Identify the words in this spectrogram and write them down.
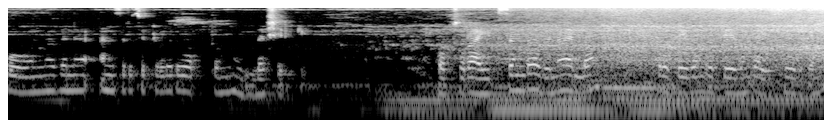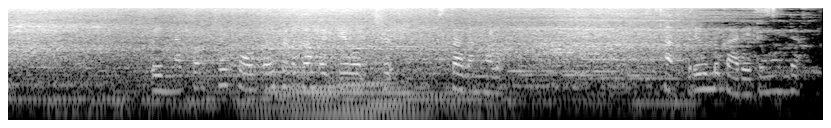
പോകുന്നതിന് അനുസരിച്ചിട്ടുള്ളൊരു വർക്കൊന്നും ഇല്ല ശരിക്കും. കുറച്ച് റൈഡ്സ് ഉണ്ട് അതിനെല്ലാം പ്രത്യേകം പ്രത്യേകം പൈസ കൊടുക്കണം. പിന്നെ കുറച്ച് ഫോട്ടോസ് എടുക്കാൻ പറ്റിയ കുറച്ച് സ്ഥലങ്ങളും. അത്രയേ ഉള്ളൂ. കാര്യമായിട്ടൊന്നുമില്ല.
